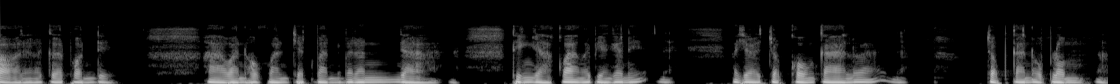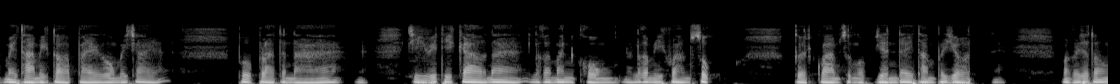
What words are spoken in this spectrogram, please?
ต่อเนี่ยเกิดผลดีห้าวันหกวันเจ็ดวันเพราะนั้นอย่าทิ้งอยากกว้างไว้เพียงแค่นี้ไม่ใช่จบโครงการหรือว่าจบการอบรมไม่ทำอีกต่อไปคงไม่ใช่ ผู้ปรารถนา ชีวิตที่ก้าวหน้าแล้วก็มั่นคง แล้วก็มีความสุข เกิดความสงบเย็นได้ทำประโยชน์ มันก็จะต้อง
